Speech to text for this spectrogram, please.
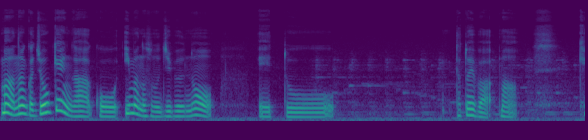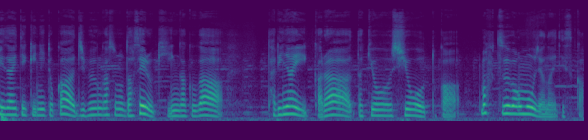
まあなんか条件がこう今のその自分のえっ、と例えばまあ経済的にとか自分がその出せる金額が足りないから妥協しようとかまあ普通は思うじゃないですか。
